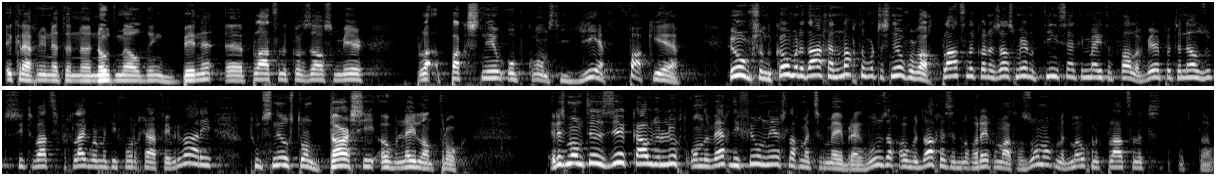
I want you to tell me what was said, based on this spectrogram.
Ik krijg nu net een eh, noodmelding binnen. Eh, plaatselijk kan zelfs meer pla- pak sneeuwopkomst. Yeah, fuck yeah. Hilversum, de komende dagen en nachten wordt er sneeuw verwacht. Plaatselijk kan er zelfs meer dan 10 centimeter vallen. Weer.nl zoekt de situatie vergelijkbaar met die vorig jaar februari, toen sneeuwstorm Darcy over Nederland trok. Er is momenteel zeer koude lucht onderweg die veel neerslag met zich meebrengt. Woensdag overdag is het nog regelmatig zonnig met mogelijk plaatselijk... nou,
